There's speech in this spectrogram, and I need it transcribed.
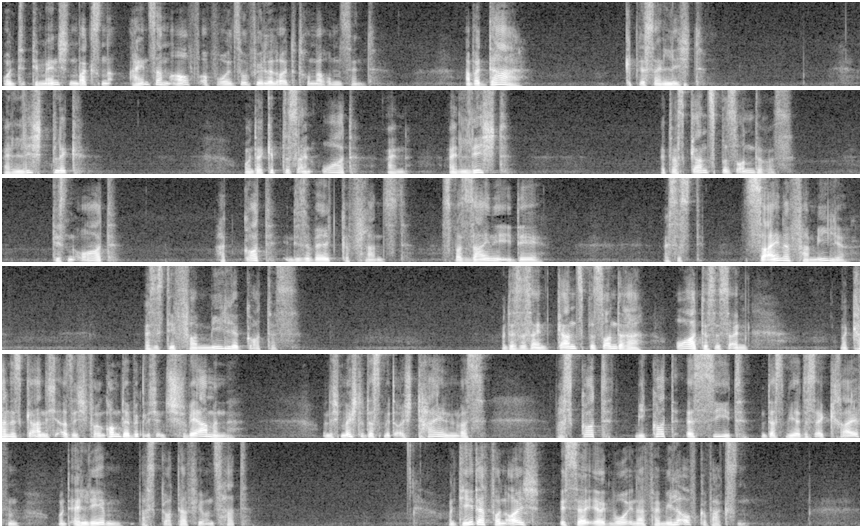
Und die Menschen wachsen einsam auf, obwohl so viele Leute drumherum sind. Aber da gibt es ein Licht, ein Lichtblick. Und da gibt es ein Ort, ein, ein Licht, etwas ganz Besonderes. Diesen Ort hat Gott in diese Welt gepflanzt. Es war seine Idee. Es ist seine Familie. Es ist die Familie Gottes. Und das ist ein ganz besonderer Ort. Das ist ein, man kann es gar nicht, also ich komme da wirklich ins Schwärmen. Und ich möchte das mit euch teilen, was, was Gott, wie Gott es sieht und dass wir das ergreifen und erleben, was Gott da für uns hat. Und jeder von euch ist ja irgendwo in einer Familie aufgewachsen.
